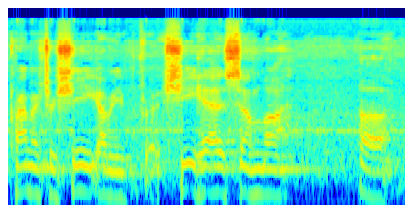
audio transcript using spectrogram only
Prime Minister Xi, I mean, she has some uh, uh,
